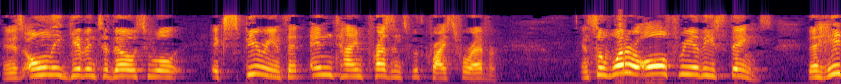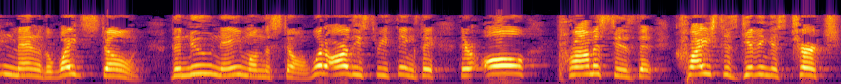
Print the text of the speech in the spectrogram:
And is only given to those who will experience that end time presence with Christ forever. And so what are all three of these things? The hidden manna, the white stone, the new name on the stone. What are these three things? They, they're all promises that Christ is giving His church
